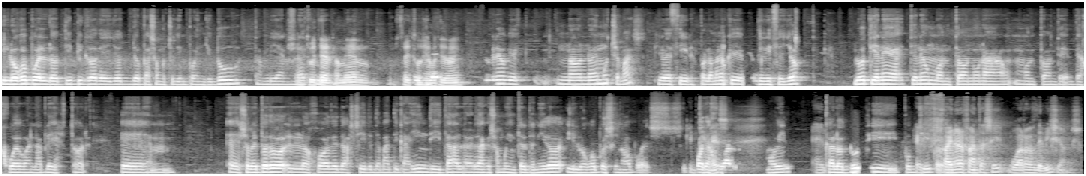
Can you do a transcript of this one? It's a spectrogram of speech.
y luego pues lo típico de yo, yo paso mucho tiempo en YouTube, también En Netflix. Twitter también estoy todo el día metido ahí. Creo que no, no hay mucho más, quiero decir, por lo menos que utilice yo. Luego tiene, tiene un montón, una, un montón de, de juegos en la Play Store. Em, eh, sobre todo los juegos de, así de temática indie y tal, la verdad que son muy entretenidos. Y luego, pues si no, pues si ¿Y puedes tienes? jugar en móvil, El, Call of Duty, PUBG, el. Final Fantasy War of the Visions.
